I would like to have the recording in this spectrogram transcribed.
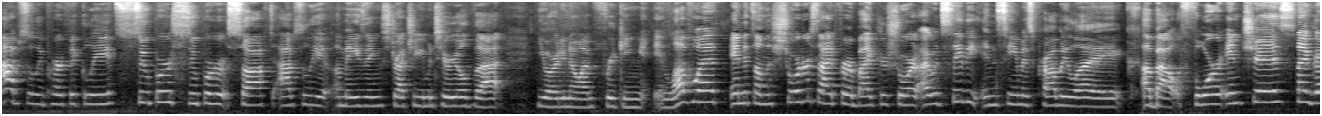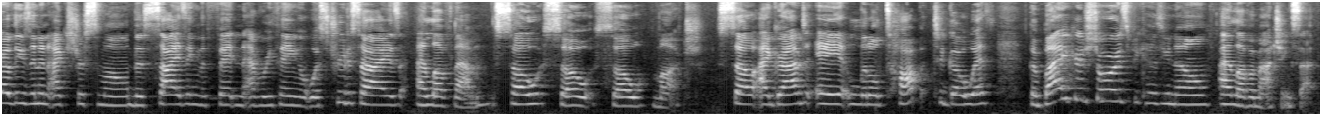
absolutely perfectly. Super, super soft, absolutely amazing stretchy material that you already know I'm freaking in love with. And it's on the shorter side for a biker short. I would say the inseam is probably like about four inches. I grabbed these in an extra small. The sizing, the fit, and everything was true to size. I love them so, so, so much. So I grabbed a little top to go with the biker shorts because you know, I love a matching set.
